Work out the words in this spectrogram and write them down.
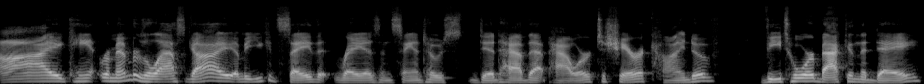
I can't remember the last guy. I mean, you could say that Reyes and Santos did have that power to share a kind of Vitor back in the day,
